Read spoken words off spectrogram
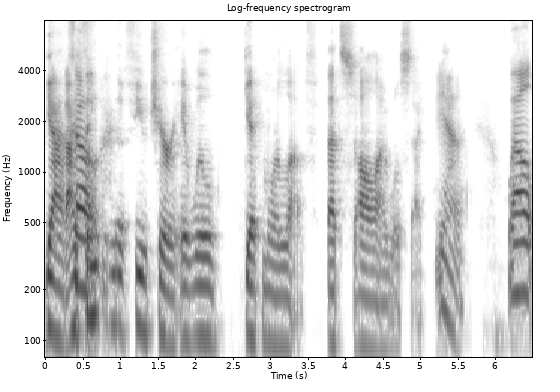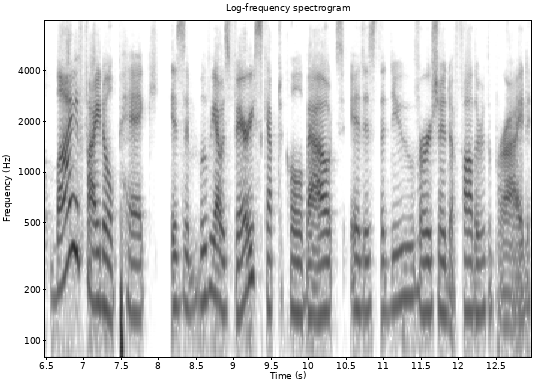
Yeah, I think in the future it will get more love. That's all I will say. Yeah. Well, my final pick is a movie I was very skeptical about. It is the new version of Father of the Bride.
